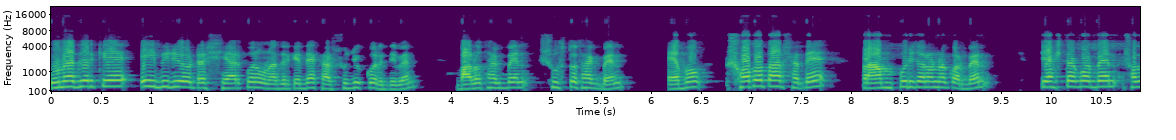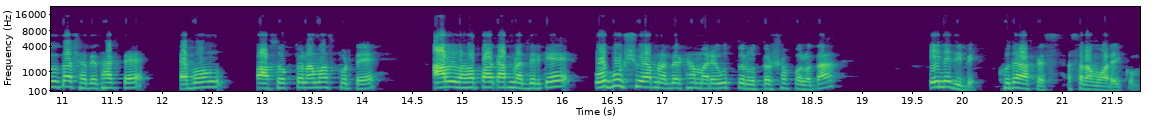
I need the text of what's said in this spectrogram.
ওনাদেরকে এই ভিডিওটা শেয়ার করে ওনাদেরকে দেখার সুযোগ করে দিবেন। ভালো থাকবেন, সুস্থ থাকবেন এবং সততার সাথে প্রাম পরিচালনা করবেন, চেষ্টা করবেন সততার সাথে থাকতে এবং পাঁচ ওয়াক্ত নামাজ পড়তে। আল্লাহ পাক আপনাদেরকে অবশ্যই আপনাদের খামারে উত্তর উত্তর সফলতা এনে দিবে। খুদা হাফেজ। আসসালামু আলাইকুম।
